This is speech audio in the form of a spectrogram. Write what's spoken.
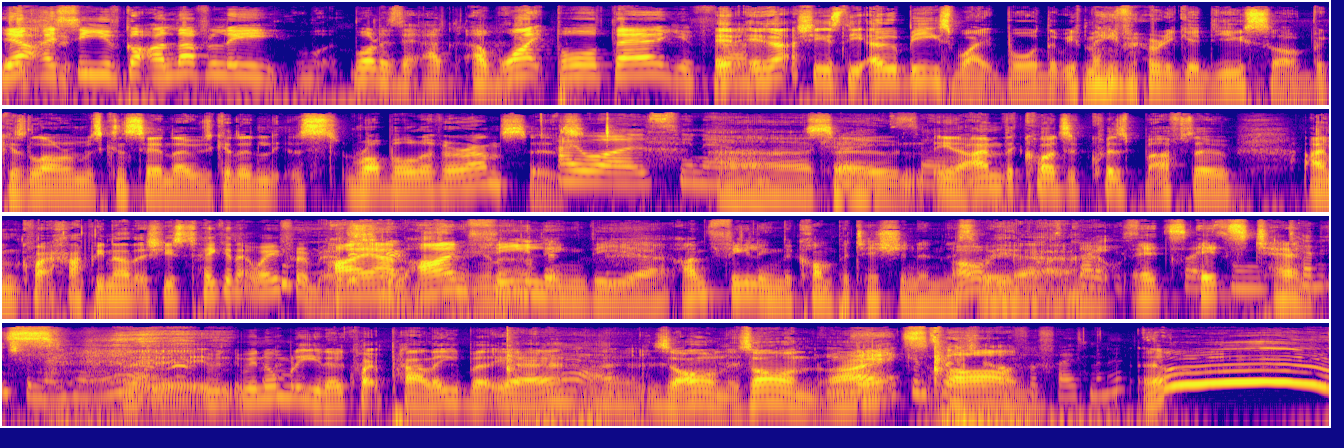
Yeah, I see you've got a lovely. What is it? A, a whiteboard there. You've. It, uh, it actually is the OB's whiteboard that we've made very good use of because Lauren was concerned I was going to rob all of her answers. I was, you know. Uh, So, you know, I'm the quiz, quiz buff, so I'm quite happy now that she's taken it away from me. I am. I'm You know. feeling the. Uh, I'm feeling the competition in this Oh, room yeah. right now. Quite- It's quite it's tense. in here. Uh, we normally, you know, quite pally, but yeah, uh, it's on, it's on, I right? can switch it off for five minutes. Ooh.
